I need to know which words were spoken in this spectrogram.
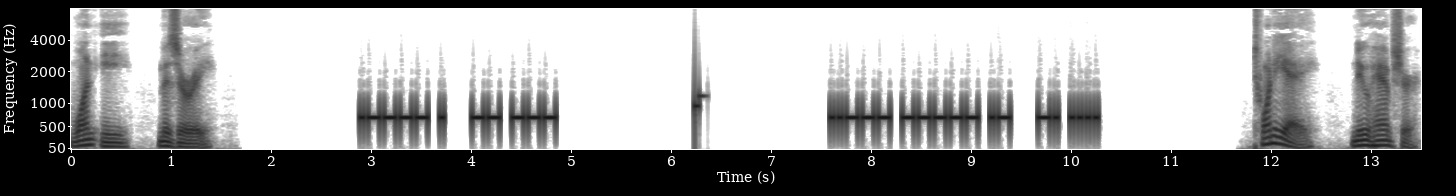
One E, Missouri. Twenty A, New Hampshire.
